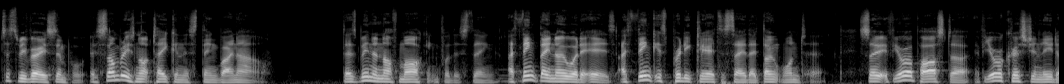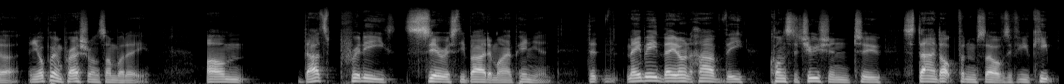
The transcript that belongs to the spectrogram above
just to be very simple, if somebody's not taken this thing by now, there's been enough marking for this thing. I think they know what it is. I think it's pretty clear to say they don't want it. So if you're a pastor, if you're a Christian leader, and you're putting pressure on somebody, um, that's pretty seriously bad, in my opinion. That maybe they don't have the constitution to stand up for themselves if you keep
